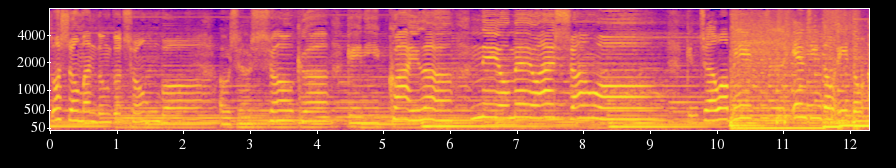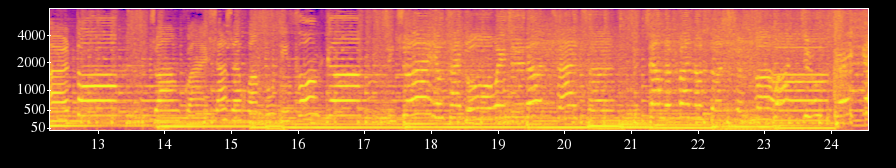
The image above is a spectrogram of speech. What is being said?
左手慢动作重播。哦，这首歌给你快乐，你有没有爱上我？跟着我鼻子眼睛动一动耳朵，装乖耍帅换不停风格。青春有太多未知的猜测，成长的烦恼算什么？One two three go。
